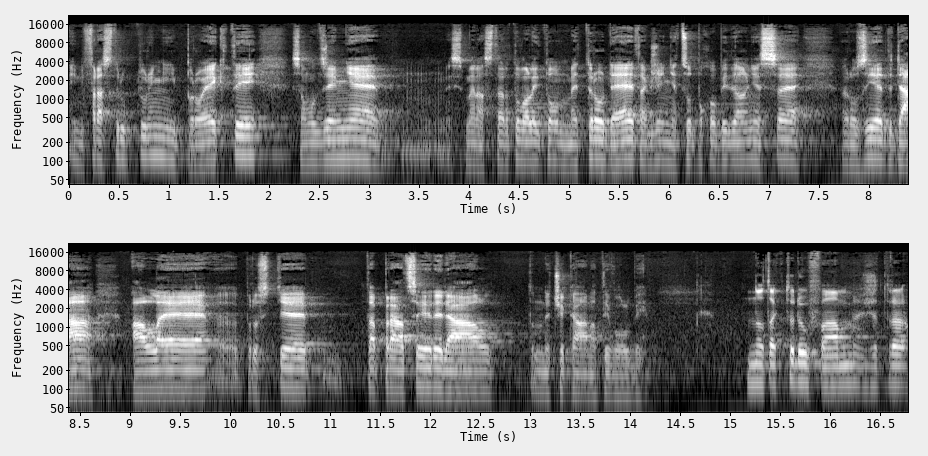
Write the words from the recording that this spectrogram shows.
infrastrukturní projekty. Samozřejmě hm, my jsme nastartovali to metro D, takže něco pochopitelně se rozjet dá, ale eh, prostě ta práce jede dál, to nečeká na ty volby. No tak to doufám, že teda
